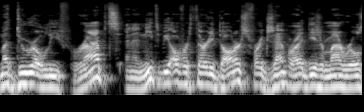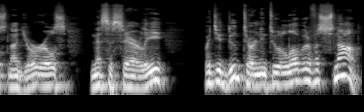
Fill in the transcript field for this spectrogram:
Maduro leaf wrapped and they need to be over $30, for example, right? These are my rules, not your rules necessarily. But you do turn into a little bit of a snob,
